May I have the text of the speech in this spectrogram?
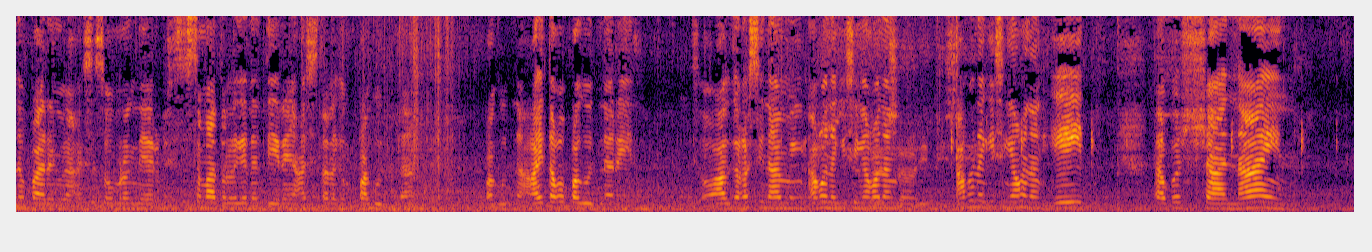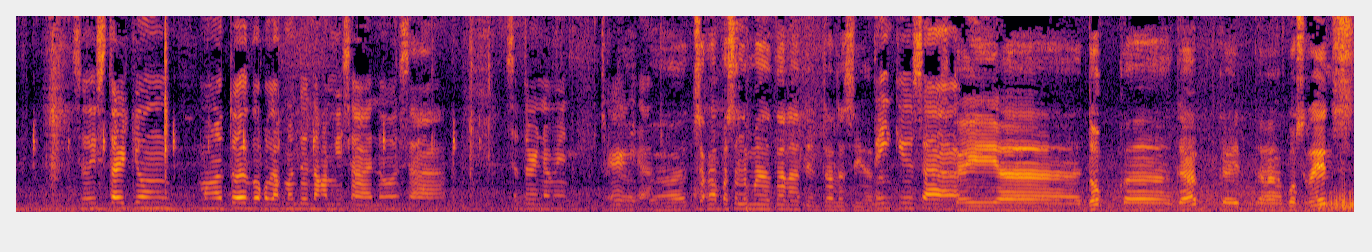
ito parang lang sa sobrang nervous. Sa sama talaga ng tira niya kasi talagang pagod na. Pagod na. Kahit ako pagod na rin. So, aga kasi namin, ako nagising ako ng, ako nagising ako ng 8. Tapos siya 9. So, start yung mga 12 o'clock, nandun na kami sa, ano, sa, sa tournament area. At saka pasalamatan natin tala si ano, Thank you sa kay ah, Doc ah, Gab, kay ah, Boss Renz,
